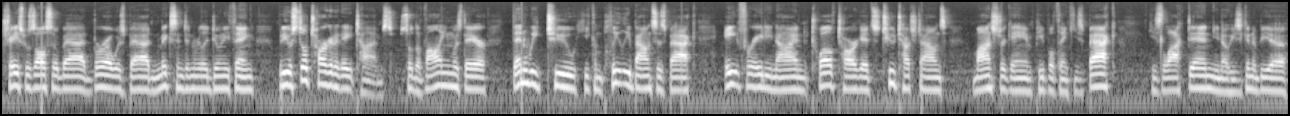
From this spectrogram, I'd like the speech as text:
Chase was also bad. Burrow was bad. Mixon didn't really do anything, but he was still targeted eight times. So the volume was there. Then week two, he completely bounces back. 8 for 89, 12 targets, two touchdowns, monster game. People think he's back. He's locked in. You know, he's going to be a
